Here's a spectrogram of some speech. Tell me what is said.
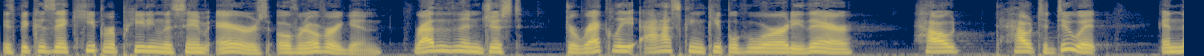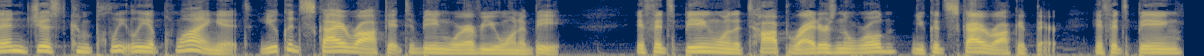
is because they keep repeating the same errors over and over again, rather than just directly asking people who are already there how how to do it and then just completely applying it. You could skyrocket to being wherever you want to be. If it's being one of the top writers in the world, you could skyrocket there. If it's being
